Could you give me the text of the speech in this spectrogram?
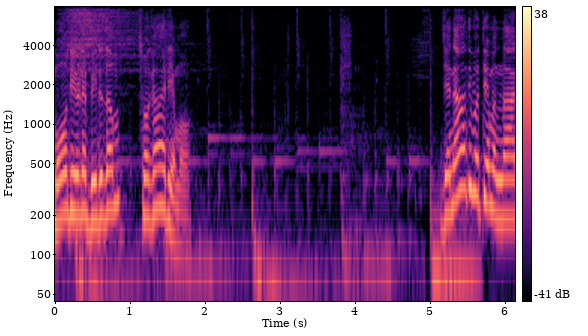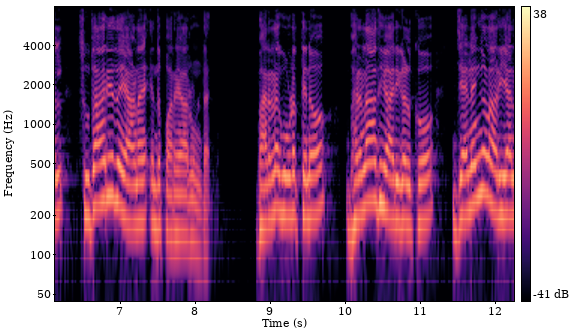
മോദിയുടെ ബിരുദം സ്വകാര്യമോ? ജനാധിപത്യം എന്നാൽ സുതാര്യതയാണ് എന്ന് പറയാറുണ്ട്. ഭരണകൂടത്തിനോ ഭരണാധികാരികൾക്കോ ജനങ്ങൾ അറിയാൻ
